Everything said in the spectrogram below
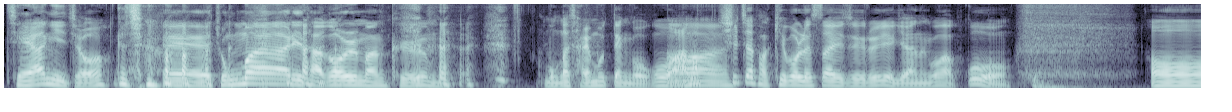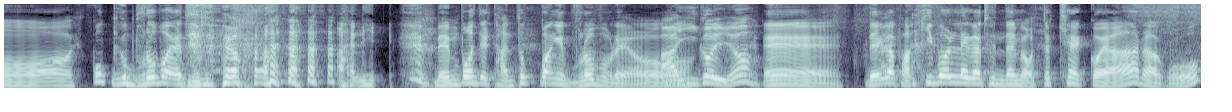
재앙이죠. 그렇죠. 예, 종말이 다가올 만큼 뭔가 잘못된 거고 아. 아마 실제 바퀴벌레 사이즈를 얘기하는 것 같고 어, 꼭 이거 물어봐야 되나요? 아니, 멤버들 단톡방에 물어보래요. 아, 이걸요? 예. 네, 내가 바퀴벌레가 된다면 어떻게 할 거야? 라고.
